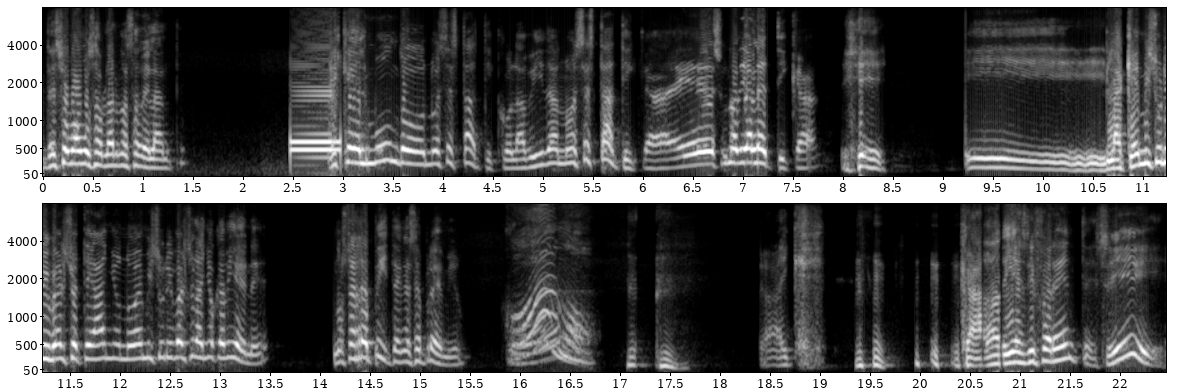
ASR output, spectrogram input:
De eso vamos a hablar más adelante. Es que el mundo no es estático, la vida no es estática, es una dialéctica. Y, la que es Miss Universo este año no es Miss Universo el año que viene. No se repite en ese premio. ¿Cómo? Hay que... Cada día es diferente, sí,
